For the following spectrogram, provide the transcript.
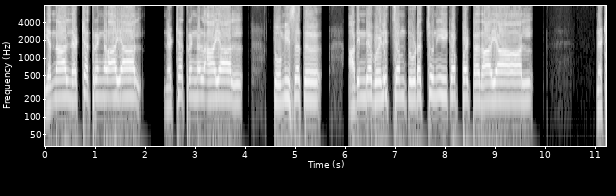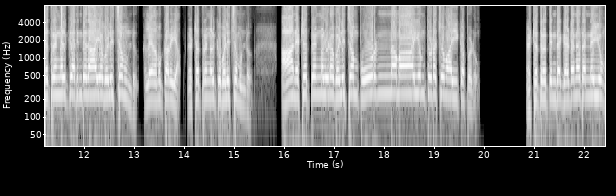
എന്നാൽ നക്ഷത്രങ്ങളായാൽ നക്ഷത്രങ്ങൾ ആയാൽ തൊമിസത്ത് അതിന്റെ വെളിച്ചം തുടച്ചു നീക്കപ്പെട്ടതായാൽ നക്ഷത്രങ്ങൾക്ക് അതിന്റെതായ വെളിച്ചമുണ്ട്. അല്ലെ? നമുക്കറിയാം. നക്ഷത്രങ്ങൾക്ക് വെളിച്ചമുണ്ട്. ആ നക്ഷത്രങ്ങളുടെ വെളിച്ചം പൂർണമായും തുടച്ചു മായിക്കപ്പെടും നക്ഷത്രത്തിന്റെ ഘടന തന്നെയും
